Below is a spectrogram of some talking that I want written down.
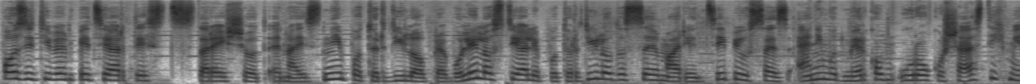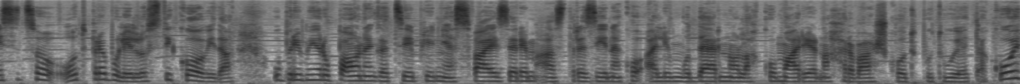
pozitiven PCR test starejši od 11 dni, potrdilo o prebolelosti ali potrdilo, da se je Marjan cepil vsaj z enim odmerkom v roku šestih mesecev od prebolelosti COVID-a. V primeru polnega cepljenja s Pfizerjem, AstraZeneca ali Moderno lahko Marjan na Hrvaško odpotuje takoj,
